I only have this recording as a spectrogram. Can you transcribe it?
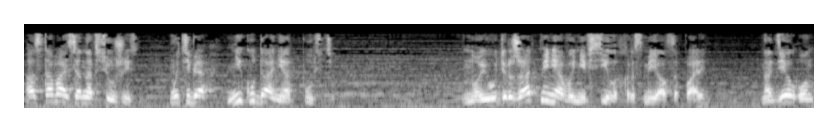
Оставайся на всю жизнь. Мы тебя никуда не отпустим. Но и удержать меня вы не в силах, рассмеялся парень. Надел он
